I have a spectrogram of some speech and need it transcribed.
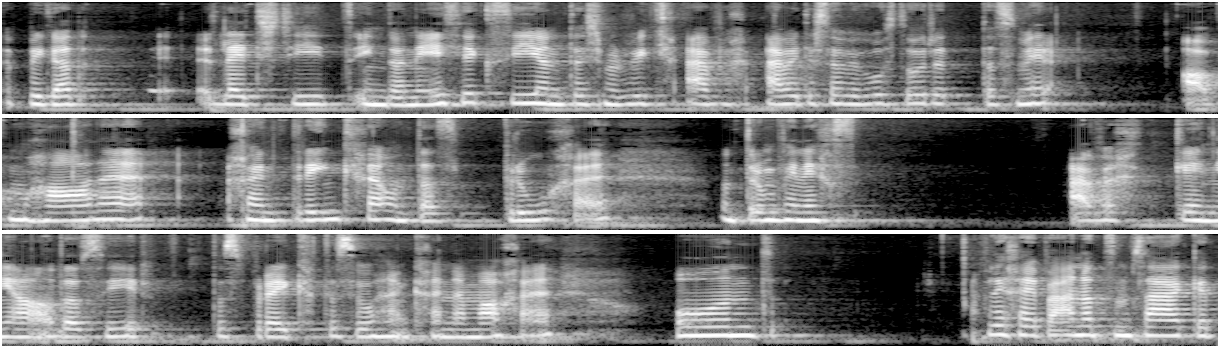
ich bin gerade letzte Zeit in Indonesien und da ist mir wirklich einfach auch wieder so bewusst geworden, dass wir ab dem Hahn können trinken und das brauchen. Und darum finde ich es einfach genial, dass ihr das Projekt so haben können machen Und vielleicht eben auch noch zum Sagen,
